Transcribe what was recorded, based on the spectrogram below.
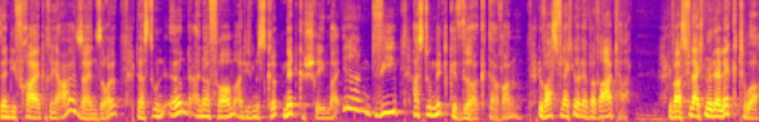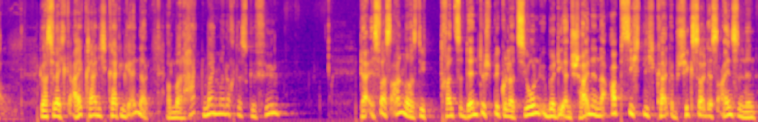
wenn die Freiheit real sein soll, dass du in irgendeiner Form an diesem Skript mitgeschrieben hast. Irgendwie hast du mitgewirkt daran. Du warst vielleicht nur der Berater. Du warst vielleicht nur der Lektor. Du hast vielleicht Kleinigkeiten geändert. Aber man hat manchmal doch das Gefühl, da ist was anderes. Die transzendente Spekulation über die entscheidende Absichtlichkeit im Schicksal des Einzelnen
